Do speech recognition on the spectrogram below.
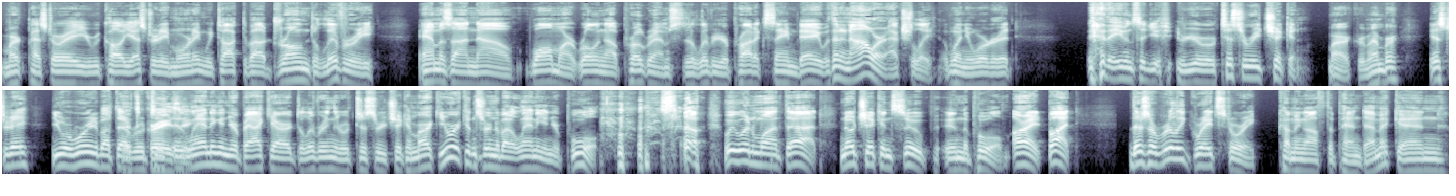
Mark Pastore, you recall yesterday morning, we talked about drone delivery. Amazon now, Walmart rolling out programs to deliver your product same day within an hour, actually, when you order it. they even said you, your rotisserie chicken, Mark, remember yesterday? You were worried about that roti- landing in your backyard, delivering the rotisserie chicken. Mark, you were concerned about it landing in your pool. so we wouldn't want that. No chicken soup in the pool. All right, but there's a really great story coming off the pandemic, and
